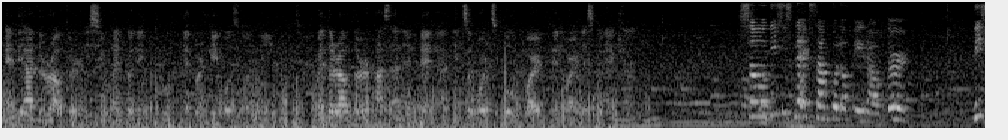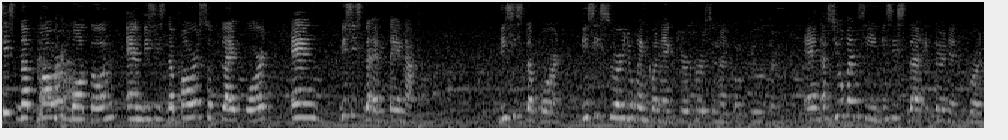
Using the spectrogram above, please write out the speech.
And the other router is you can connect through network cables only. When the router has an antenna, uh, it supports both wired and wireless connection. So this is the example of a router. This is the power button and this is the power supply port and this is the antenna. This is the port. This is where you can connect your personal computer. And as you can see, this is the Ethernet port.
